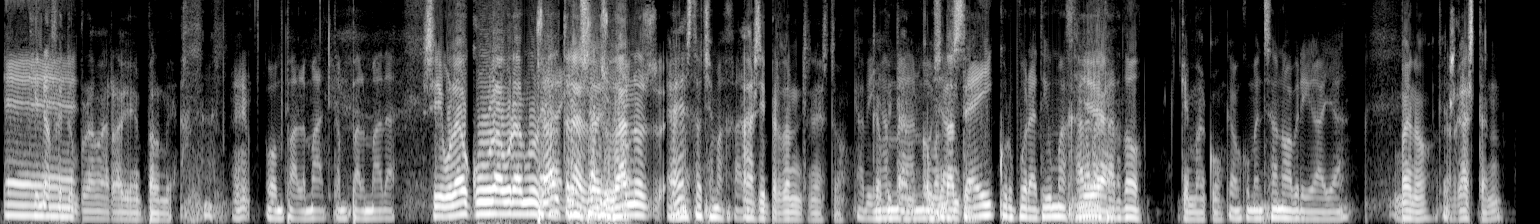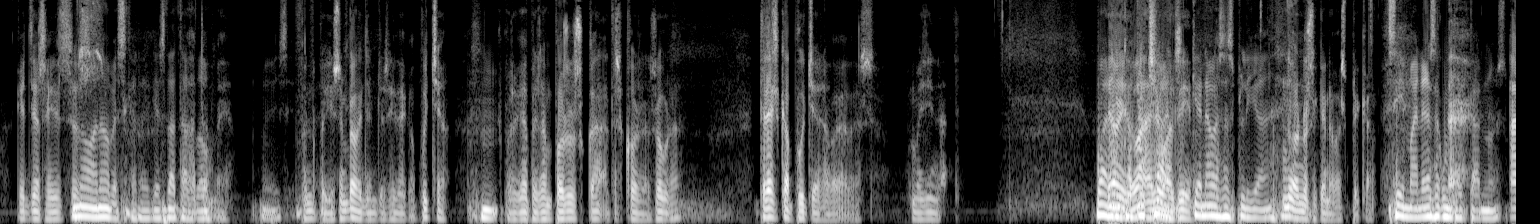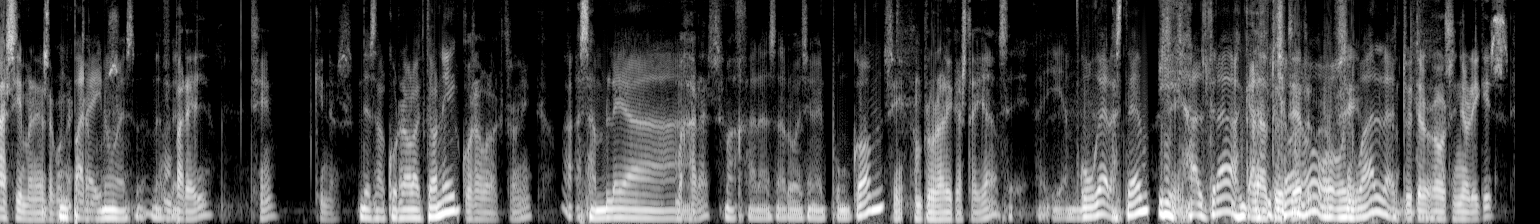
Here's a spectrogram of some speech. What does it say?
Eh, Qui no ha fet un programa de ràdio Palmer? Eh? o empalmat, empalmada. Si voleu col·laborar amb nosaltres, ajudant-nos... saludo Ernesto Chamajada. Ah, sí, perdó, Ernesto. Que vinc amb el meu jersei corporatiu Majada Yeah. de tardor, Que maco. que em comença a no abrigar ja. Bueno, es gasten. Aquests jerseis... Es... No, no, més que que és de Ah, tardor. també. Sí, sí. Doncs, però jo sempre vaig amb jersei de caputxa, Mm. perquè després em poso altres coses a sobre. Tres caputxes a vegades, imagina't. Bueno, va, caputxat, igual, sí. què anaves a explicar? No, no sé què anava a explicar. Sí, maneres de contactar-nos. Ah, sí, maneres de Un connectar parell només, de Un fet. parell? Sí? Quines? Des del correu electrònic, Correu electrònic? assemblea... Majares. majares.gmail.com Sí, en plural i castellà. Sí, ahí en Google estem, i Sí. l'altre encara En pitjor, Twitter, no? O, sí, igual... En Twitter, o senyor X,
